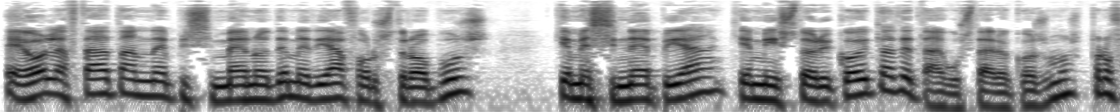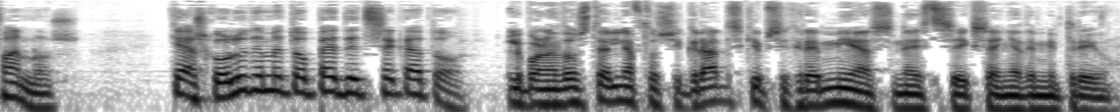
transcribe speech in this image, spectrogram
Ε, όλα αυτά όταν επισημαίνονται με διάφορους τρόπους και με συνέπεια και με ιστορικότητα δεν τα γουστάρει ο κόσμος, προφανώς. Και ασχολούνται με το 5%. Λοιπόν, εδώ στέλνει αυτοσυγκράτηση και ψυχραιμία συνέστηση η Ξένια Δημητρίου.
